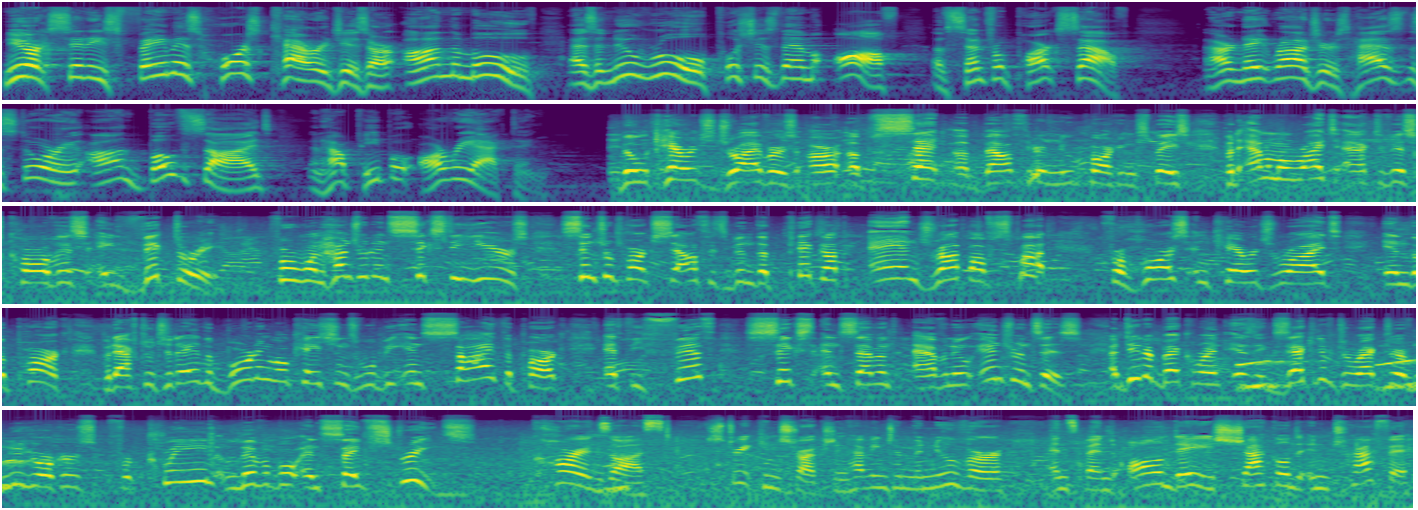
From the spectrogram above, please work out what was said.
New York City's famous horse carriages are on the move as a new rule pushes them off of Central Park South. Our Nate Rogers has the story on both sides and how people are reacting. Bill carriage drivers are upset about their new parking space, but animal rights activists call this a victory. For 160 years, Central Park South has been the pickup and drop off spot for horse and carriage rides in the park. But after today, the boarding locations will be inside the park at the 5th, 6th, and 7th Avenue entrances. Edita Birnkrant is executive director of New Yorkers for Clean, Livable, and Safe Streets. Car exhaust, street construction, having to maneuver and spend all day shackled in traffic.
